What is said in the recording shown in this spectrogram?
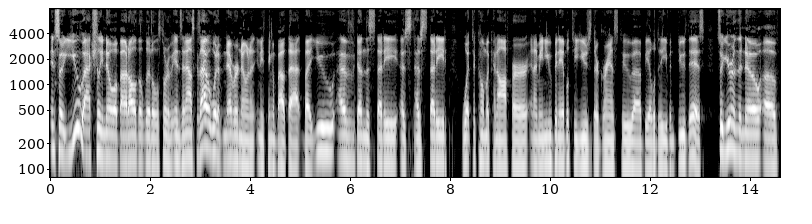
And so you actually know about all the little sort of ins and outs because I would have never known anything about that. But you have done the study, have, have studied what Tacoma can offer, and I mean, you've been able to use their grants to uh, be able to even do this. So you're in the know of,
